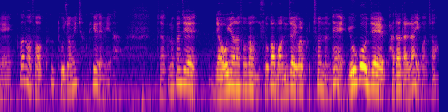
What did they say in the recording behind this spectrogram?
예, 끊어서 흙두 점이 잡히게 됩니다. 자, 그러니까 이제 야오이아나 선수가 먼저 이걸 붙였는데 요거 이제 받아달라 이거죠.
